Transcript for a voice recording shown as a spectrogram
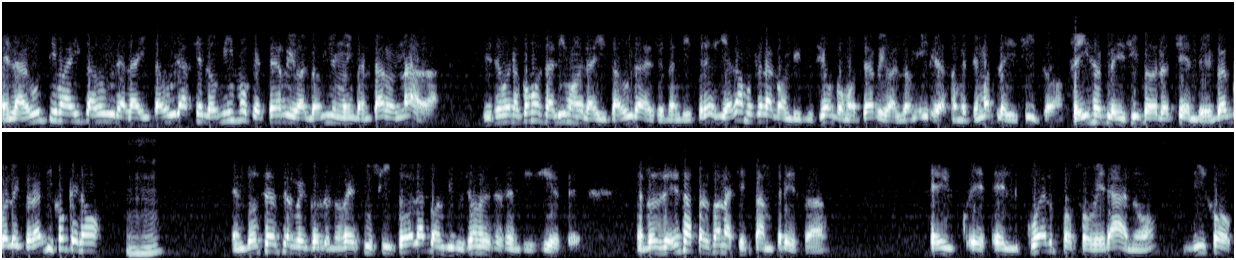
En la última dictadura, la dictadura hace lo mismo que Terry y Valdomir, no inventaron nada. Dice, bueno, ¿cómo salimos de la dictadura del 73? Y hagamos una constitución como Terry y Valdomir y la sometemos a plebiscito. Se hizo el plebiscito del 80 y el cuerpo electoral dijo que no. Entonces se resucitó la constitución del 67. Entonces esas personas que están presas, el, el cuerpo soberano dijo,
